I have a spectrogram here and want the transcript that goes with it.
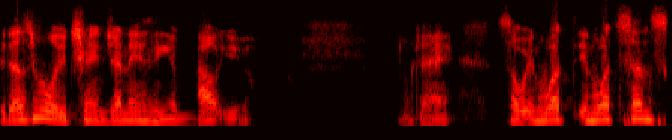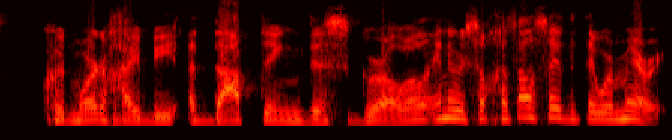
it doesn't really change anything about you. Okay, so in what in what sense could Mordechai be adopting this girl? Well, anyway, so Chazal say that they were married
